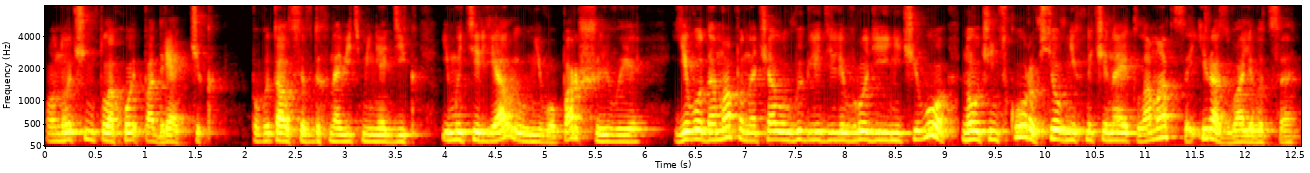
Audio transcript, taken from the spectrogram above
«Он очень плохой подрядчик», – попытался вдохновить меня Дик, – «и материалы у него паршивые. Его дома поначалу выглядели вроде и ничего, но очень скоро все в них начинает ломаться и разваливаться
